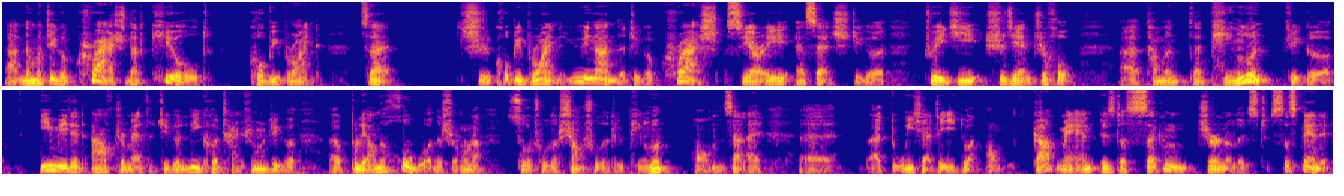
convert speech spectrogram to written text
啊。那么这个 crash that killed Kobe Bryant，在使 Kobe Bryant 遇难的这个 crash，c r a s h 这个坠机事件之后，呃，他们在评论这个 immediate aftermath，这个立刻产生的这个。呃，不良的后果的时候呢，做出了上述的这个评论。好，我们再来呃来读一下这一段啊。Godman is the second journalist suspended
